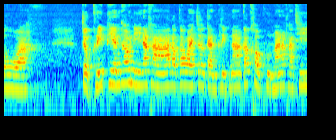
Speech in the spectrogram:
ตัว จบคลิปเพียงเท่านี้นะคะ แล้วก็ไว้เจอกันคลิปหน้าก็ขอบคุณมากนะคะ ที่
